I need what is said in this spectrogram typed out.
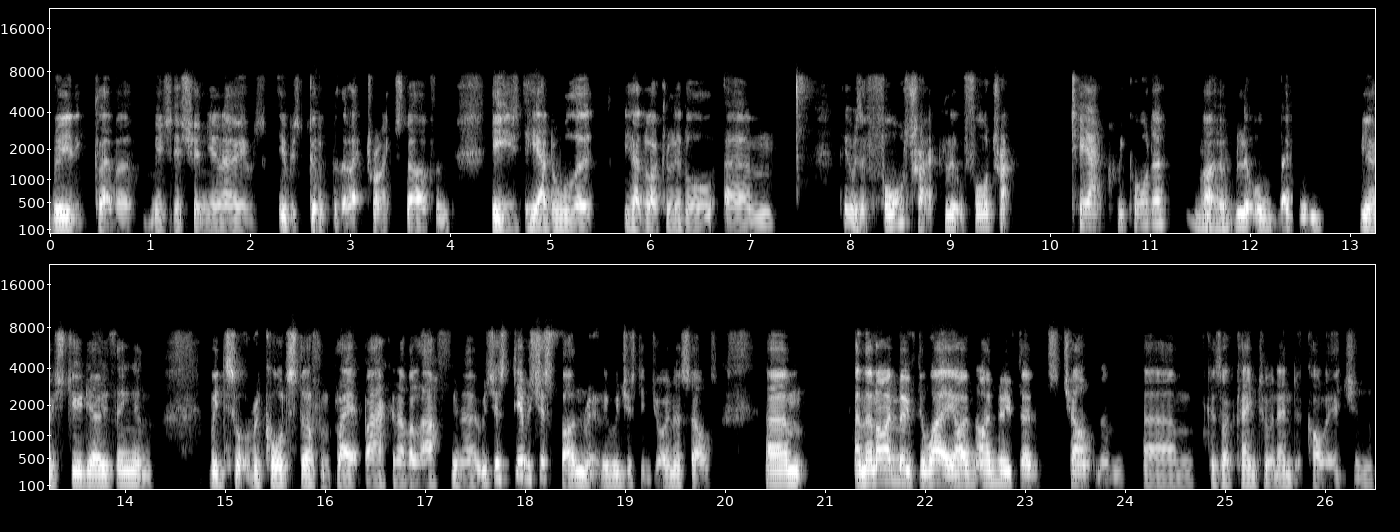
really clever musician. You know, he was he was good with electronic stuff, and he he had all the he had like a little um, I think it was a four track, little four track TEAC recorder like a little you know, studio thing, and we'd sort of record stuff and play it back and have a laugh. You know, it was just it was just fun, really. We are just enjoying ourselves. Um, and then I moved away. I, I moved over to Cheltenham um, because I came to an end at college, and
